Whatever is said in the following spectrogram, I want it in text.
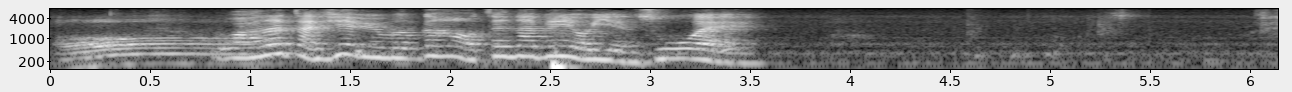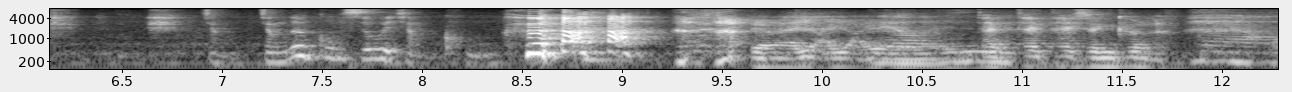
哦，哇，那感谢云门刚好在那边有演出哎，讲讲这个故事会想哭，哎呀哎呀哎呀，太太太深刻了。对啊，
